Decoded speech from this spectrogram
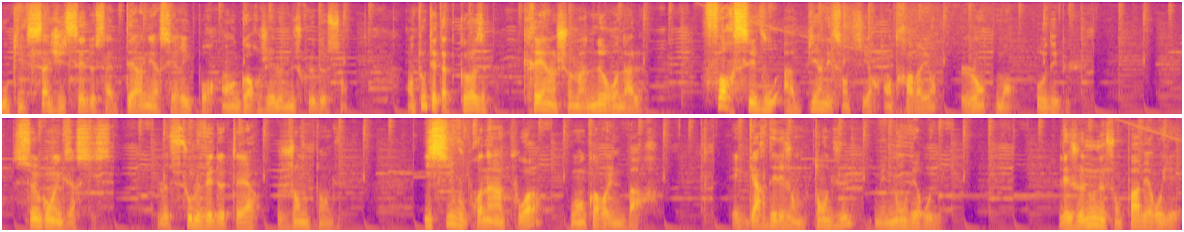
ou qu'il s'agissait de sa dernière série pour engorger le muscle de sang. En tout état de cause, créez un chemin neuronal, forcez-vous à bien les sentir en travaillant lentement au début. Second exercice, le soulevé de terre, jambes tendues. Ici, vous prenez un poids ou encore une barre et gardez les jambes tendues mais non verrouillées. Les genoux ne sont pas verrouillés,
